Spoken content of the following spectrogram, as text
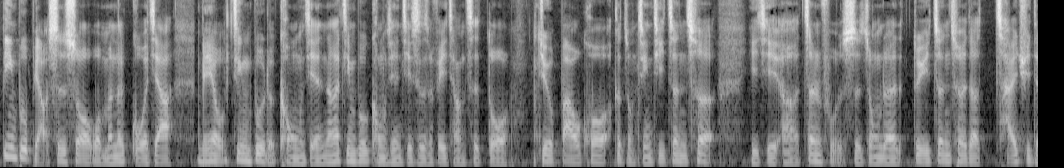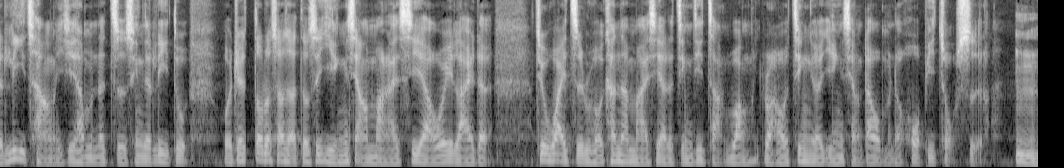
并不表示说我们的国家没有进步的空间。那个进步空间其实是非常之多，就包括各种经济政策以及呃政府始终的对于政策的采取。的立场以及他们的执行的力度，我觉得多多少少都是影响马来西亚未来的就外资如何看待马来西亚的经济展望，然后进而影响到我们的货币走势了。嗯。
